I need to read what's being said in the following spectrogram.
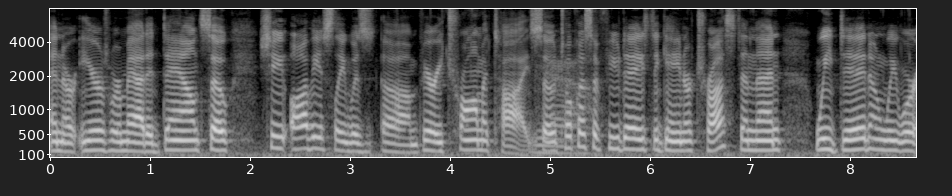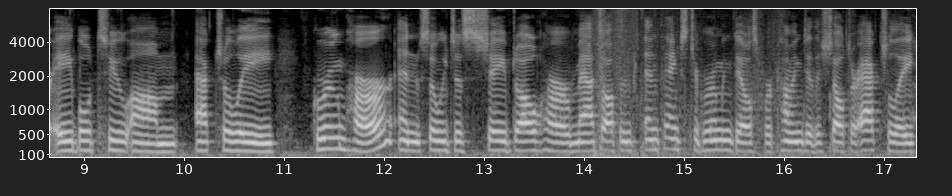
and her ears were matted down. So she obviously was um, very traumatized. So it took us a few days to gain her trust, and then we did, and we were able to um, actually groom her. And so we just shaved all her mats off. And, and thanks to Groomingdale's for coming to the shelter, actually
